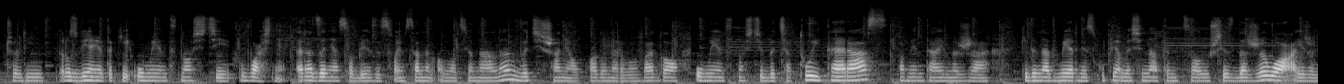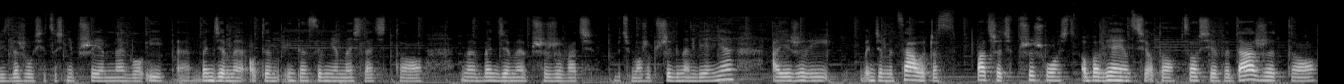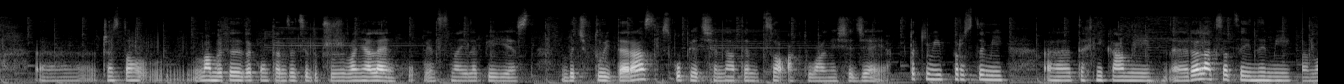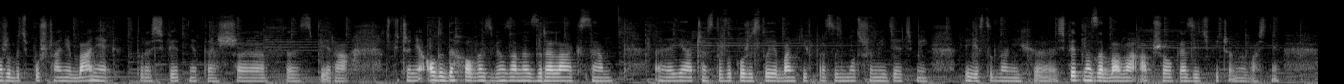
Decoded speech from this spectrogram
czyli rozwijaniu takiej umiejętności właśnie radzenia sobie ze swoim stanem emocjonalnym, wyciszania układu nerwowego, umiejętności bycia tu i teraz. Pamiętajmy, że kiedy nadmiernie skupiamy się na tym, co już się zdarzyło, a jeżeli zdarzyło się coś nieprzyjemnego i e, będziemy o tym intensywnie myśleć, to my będziemy przeżywać być może przygnębienie, a jeżeli będziemy cały czas patrzeć w przyszłość, obawiając się o to, co się wydarzy, to e, często mamy wtedy taką tendencję do przeżywania lęku, więc najlepiej jest być w tu i teraz i skupiać się na tym, co aktualnie się dzieje. Takimi prostymi technikami e, relaksacyjnymi e, może być puszczanie baniek, które świetnie też e, wspiera ćwiczenia oddechowe związane z relaksem. E, Ja często wykorzystuję bańki w pracy z młodszymi dziećmi. Jest to dla nich e, świetna zabawa, a przy okazji ćwiczymy właśnie e,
